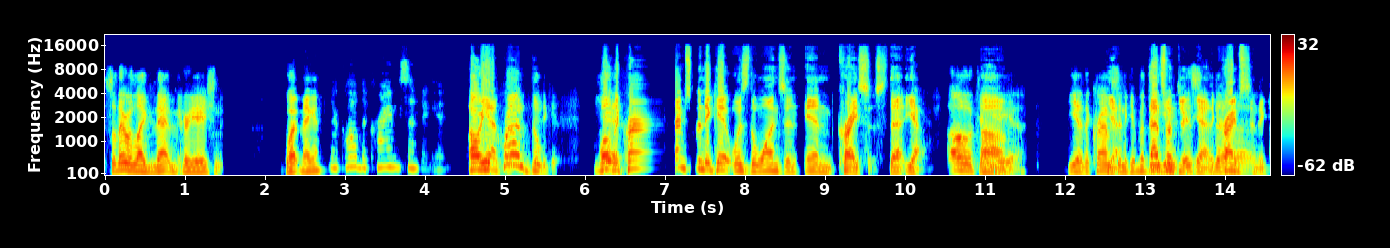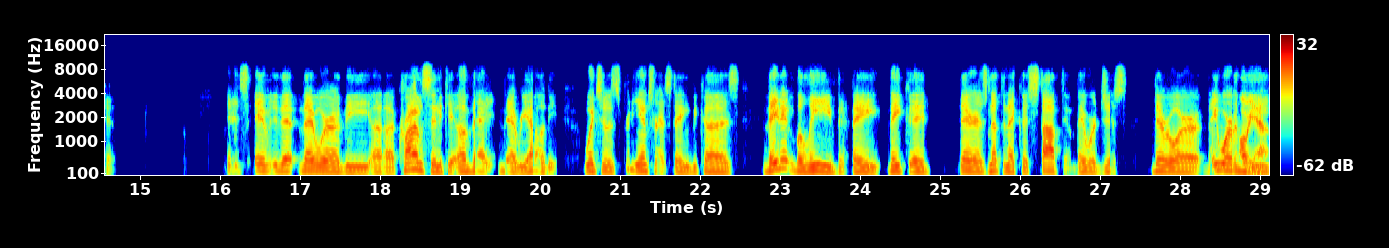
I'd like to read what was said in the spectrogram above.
So they were like that variation. What, Megan? They're called the Crime Syndicate. Oh The yeah, crime the- the- syndicate. Well, Yeah. the crime Crime Syndicate was the ones in in Crisis. That yeah, Oh, okay, Um, yeah, yeah, yeah. The crime yeah, syndicate, but that's what. again, they're- it's Yeah, the, Crime uh, Syndicate. It's it, that they were the uh, crime syndicate of that that reality, which was pretty interesting because they didn't believe that they they could. There's nothing that could stop them. They were just there were they were Oh, the, yeah.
